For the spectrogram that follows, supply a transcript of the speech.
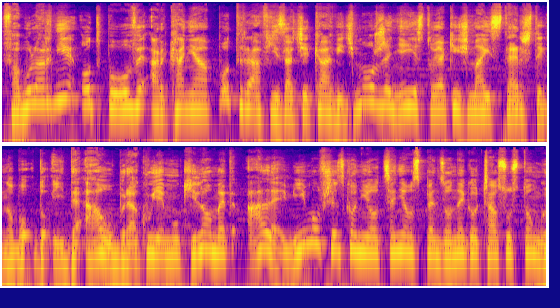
Fabularnie od połowy Arkania potrafi zaciekawić, może nie jest to jakiś majstersztyk, no bo do ideału brakuje mu kilometr, ale mimo wszystko nie oceniam spędzonego czasu z tą grą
